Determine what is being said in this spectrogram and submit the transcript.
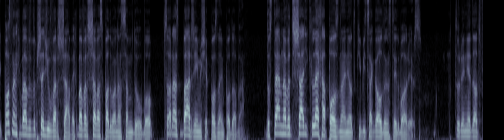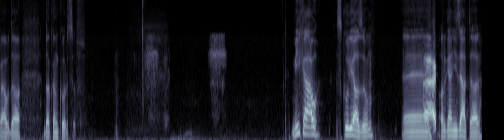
I Poznań chyba by wyprzedził Warszawę, chyba Warszawa spadła na sam dół, bo coraz bardziej mi się Poznań podoba. Dostałem nawet szalik Lecha Poznań od kibica Golden State Warriors, który nie dotrwał do, do konkursów. Michał z Kuriozum, e, Tak. organizator,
